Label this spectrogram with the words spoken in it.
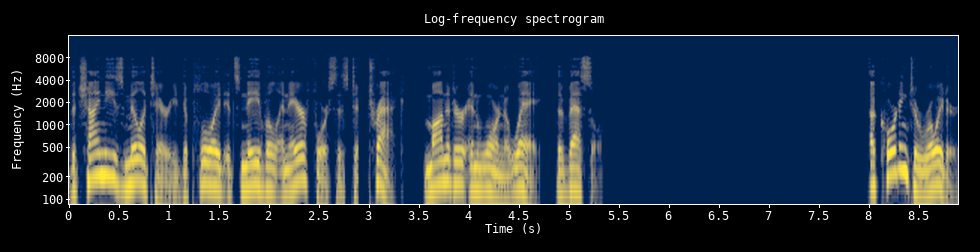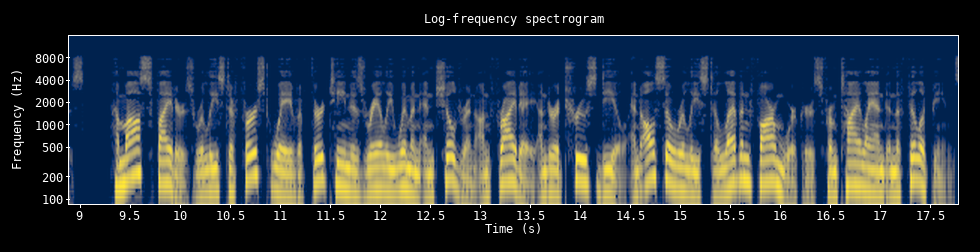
the Chinese military deployed its naval and air forces to track, monitor, and warn away the vessel. According to Reuters, Hamas fighters released a first wave of 13 Israeli women and children on Friday under a truce deal and also released 11 farm workers from Thailand and the Philippines,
